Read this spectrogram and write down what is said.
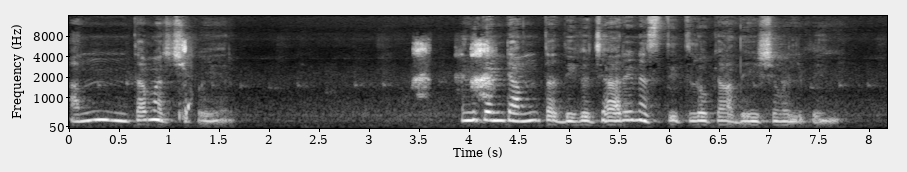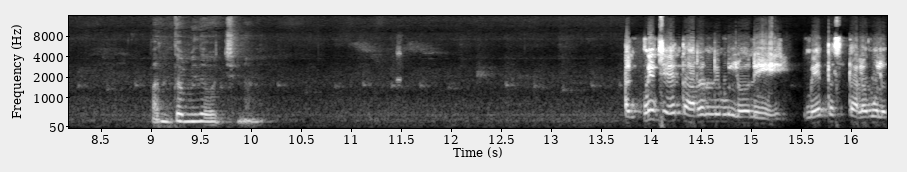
అంతా మర్చిపోయారు. ఎందుకంటే అంత దిగజారిన స్థితిలోకి ఆ దేశం వెళ్ళిపోయింది. పంతొమ్మిదో వచ్చిన అగ్ని చేత మేత స్థలములు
